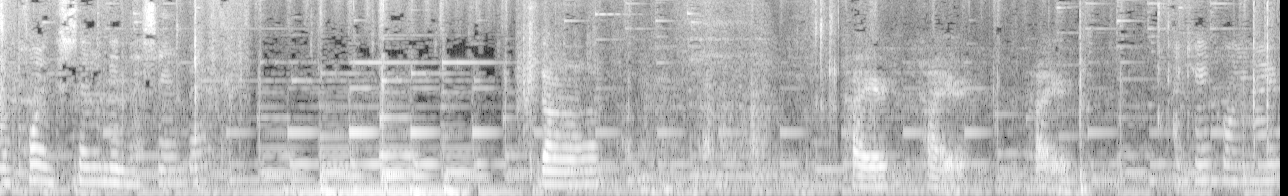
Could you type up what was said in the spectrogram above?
I'm pouring sand in the sandbag. Ta-da! Higher, higher, higher. I can't go any higher.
